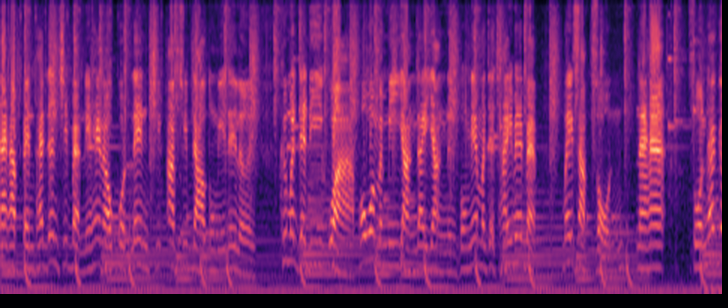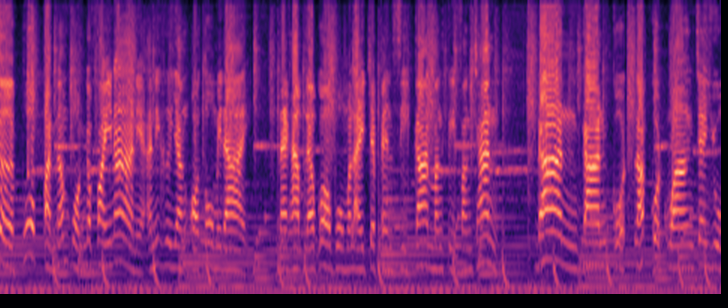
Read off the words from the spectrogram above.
นะครับเป็น pattern shift แบบนี้ให้เรากดเล่นชิปอัพชิปดาวตรงนี้ได้เลย คือมันจะดีกว่า เพราะว่ามันมีอย่างใดอย่างหนึ่ง ตรงนี้มันจะใช้ได้แบบไม่สับสนนะฮะส่วนถ้าเกิดพวกปัดน้ำฝนกับไฟหน้าเนี่ยอันนี้คือยังออโต้ไม่ได้นะครับแล้วก็พวงมาลัยจะเป็น4ก้านมัลติฟังก์ชัน ด้านการกดรับกดวางจะอยู่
